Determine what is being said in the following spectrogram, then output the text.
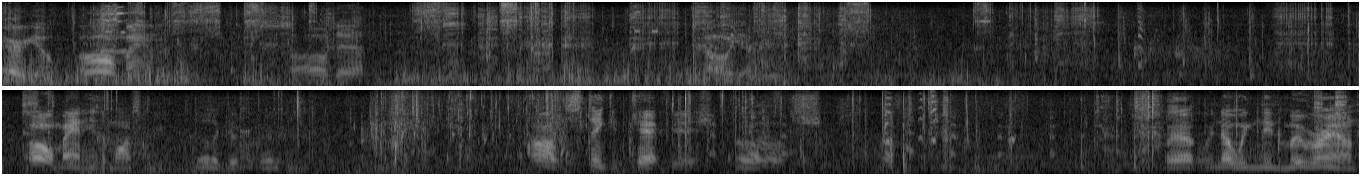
There we go. Oh man. Oh dad. Oh yeah. Oh man, he's a monster. Another good one, Randy. Oh, stinking catfish. Oh, shoot. Well, we know we need to move around.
